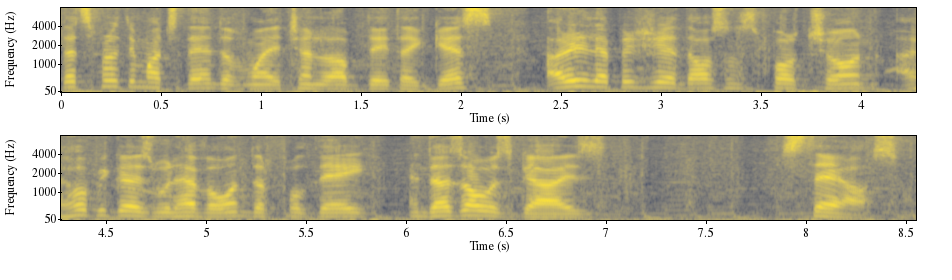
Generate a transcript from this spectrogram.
That's pretty much the end of my channel update, I guess. I really appreciate the awesome support shown. I hope you guys will have a wonderful day, and as always guys, stay awesome.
